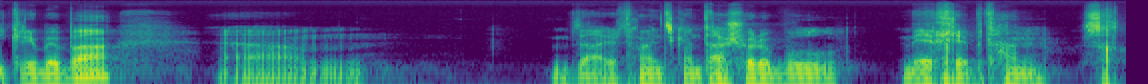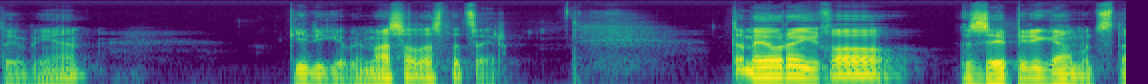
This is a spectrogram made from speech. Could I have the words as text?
იკრიბება. და ერთმანეთისგან დაშორებულ მერხებთან სხდებიან. გირიგებენ მასალას და წერ. და მეორე იყო ზეპირი გამოცდა.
